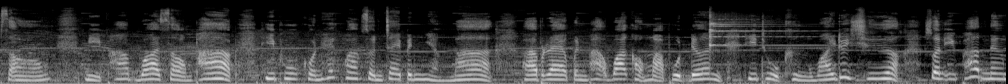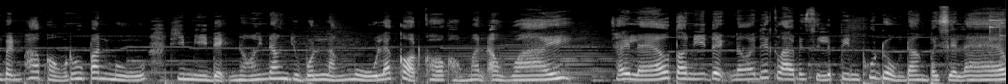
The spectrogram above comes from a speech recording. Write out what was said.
1842 มีภาพวาดสองภาพที่ผู้คนให้ความสนใจเป็นอย่างมาก ภาพแรกเป็นภาพวาดของหมาพุดเดิ้ลที่ถูกขึงไว้ด้วยเชือก ส่วนอีกภาพหนึ่งเป็นภาพของรูปปั้นหมู ที่มีเด็กน้อยนั่งอยู่บนหลังหมูและกอดคอของมันเอาไว้ ใช่แล้วตอนนี้เด็กน้อยได้กลายเป็นศิลปินผู้โด่งดังไปเสียแล้ว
